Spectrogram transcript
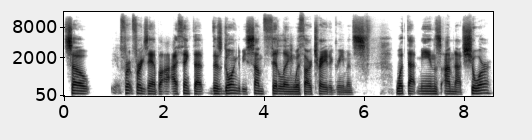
So, for for example, I I think that there's going to be some fiddling with our trade agreements. What that means, I'm not sure,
